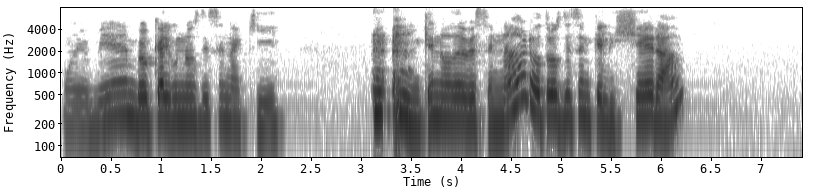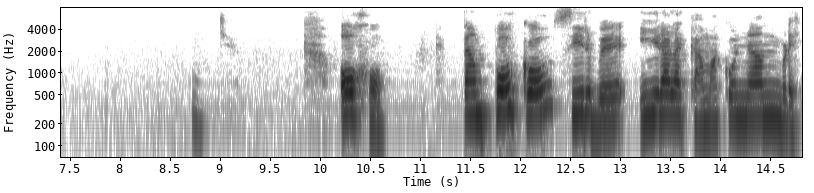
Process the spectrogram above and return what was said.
Muy bien. Veo que algunos dicen aquí que no debe cenar, otros dicen que ligera. Ojo, tampoco sirve ir a la cama con hambre.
